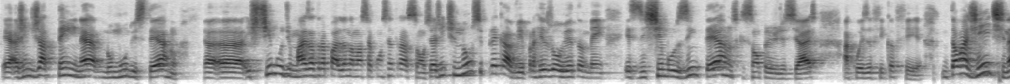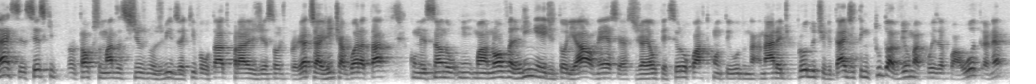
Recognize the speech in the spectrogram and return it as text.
é, a gente já tem, né, no mundo externo uh, estímulo demais atrapalhando a nossa concentração. Se a gente não se precaver para resolver também esses estímulos internos que são prejudiciais, a coisa fica feia. Então a gente, né, vocês que estão acostumados a assistir os meus vídeos aqui voltados para a área de gestão de projetos, a gente agora está começando uma nova linha editorial, né, esse já é o terceiro ou quarto conteúdo na, na área de produtividade, tem tudo a ver uma coisa com a outra, né?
